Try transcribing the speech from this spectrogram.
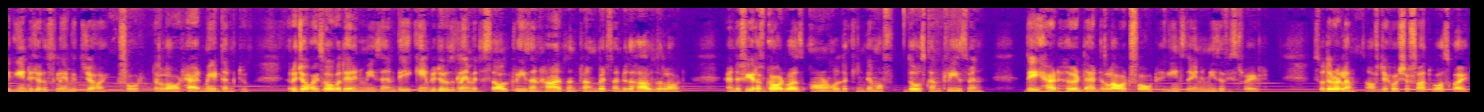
again to Jerusalem with joy, for the Lord had made them to rejoice over their enemies. And they came to Jerusalem with psalteries and harps and trumpets unto the house of the Lord. And the fear of God was on all the kingdom of those countries when they had heard that the Lord fought against the enemies of Israel. So the realm of Jehoshaphat was quiet,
